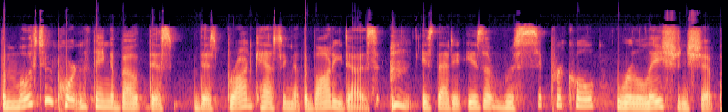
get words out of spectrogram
the most important thing about this this broadcasting that the body does is that it is a reciprocal relationship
